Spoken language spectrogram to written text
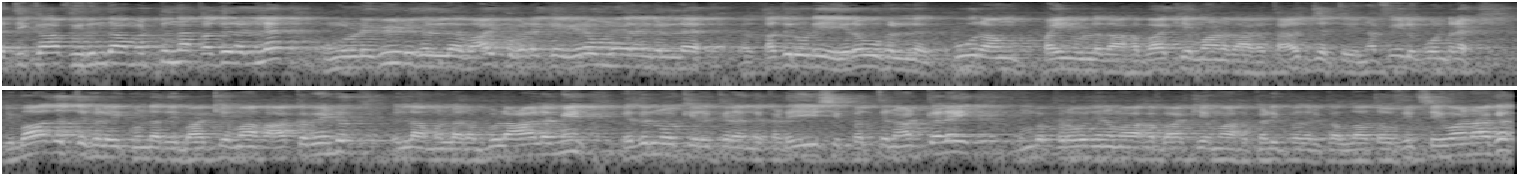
ஏத்திகாஃப் இருந்தால் மட்டும்தான் கதிர் அல்ல. உங்களுடைய வீடுகளில் வாய்ப்பு கிடைக்க இரவு நேரங்களில் கதிருடைய இரவுகளில் பூராவும் பயனுள்ளதாக பாக்கியமானதாக தஜத்து நஃபீல் போன்ற விவாதத்துகளை கொண்டு அதை பாக்கியமாக ஆக்க வேண்டும். எல்லாம் அல்ல ரப்புல் ஆலமீன். எதிர்நோக்கி இருக்கிற அந்த கடைசி பத்து நாட்களை ரொம்ப பிரயோஜனமாக பாக்கியமாக கழிப்பதற்கு அல்லா தௌஃபிக் செய்வானாக.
